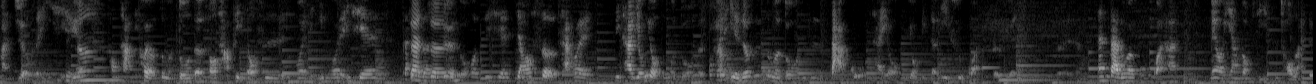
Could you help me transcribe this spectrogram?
蛮具有争议性，因为嗯通常你会有这么多的收藏品，都是因为你因为一些战战争争掠夺或是一些交涉才会你才拥有这么多的，所以也就是这么多就是大国才有有名的艺术馆的原因。对的，但是大都会博物馆它没有一样东西是偷来的，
